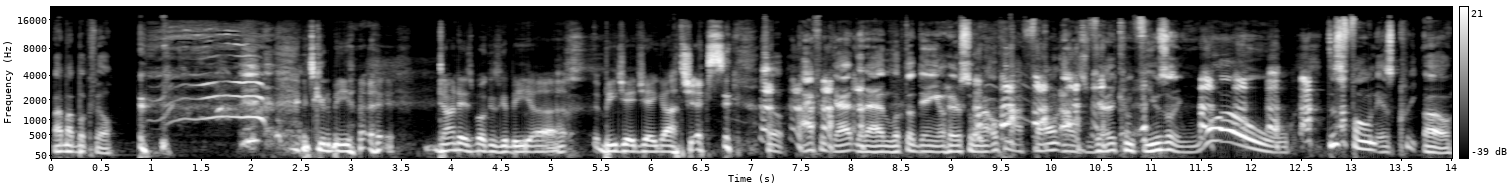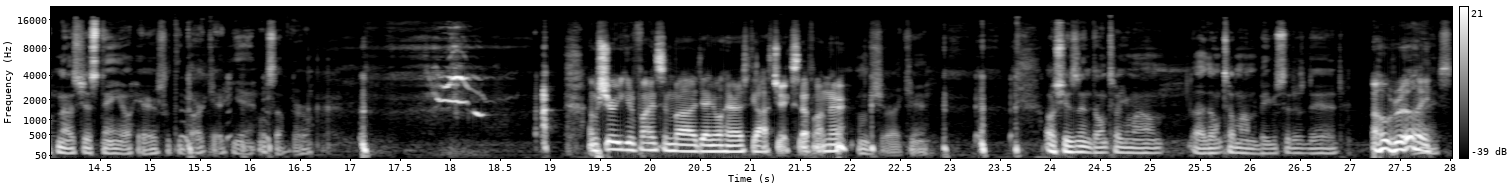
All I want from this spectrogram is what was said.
Buy my book, Phil." It's gonna be Dante's book is gonna be uh, BJJ goth chicks. So I forgot that I looked up Danielle Harris. So when I opened my phone, I was very confused. Like, whoa, this phone is cre- Oh no, it's just Danielle Harris with the dark hair. Yeah, what's up, girl? I'm sure you can find some uh, Danielle Harris goth chick stuff on there. I'm sure I can. oh, she was in Don't Tell Your Mom. Uh, Don't Tell Mom the Babysitter's Dead. Oh, really? Nice.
